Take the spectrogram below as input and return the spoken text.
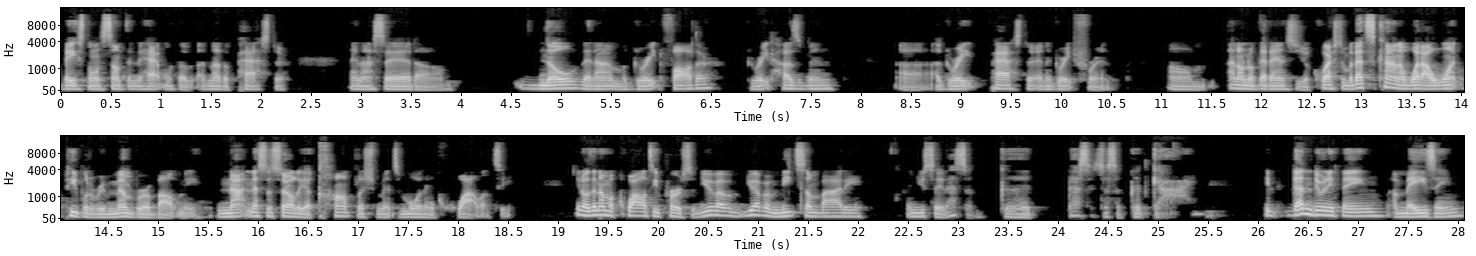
based on something that happened with a, another pastor. And I said, um, know that I'm a great father, great husband, uh, a great pastor, and a great friend. Um, I don't know if that answers your question, but that's kind of what I want people to remember about me. Not necessarily accomplishments more than quality. You know, then I'm a quality person. You ever you ever meet somebody and you say, that's a good, that's just a good guy he doesn't do anything amazing,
